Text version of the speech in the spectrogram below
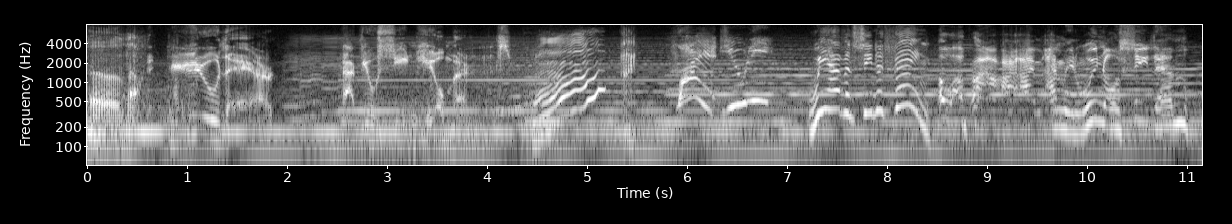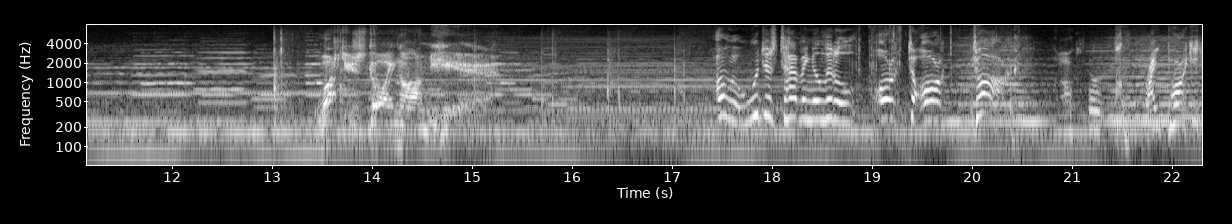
You there. Have you seen humans? Hmm? Quiet, Uni! We haven't seen a thing. Oh, I, I, I, I mean, we no see them. What is going on here? Oh, we're just having a little orc to orc talk. Right, Porky?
